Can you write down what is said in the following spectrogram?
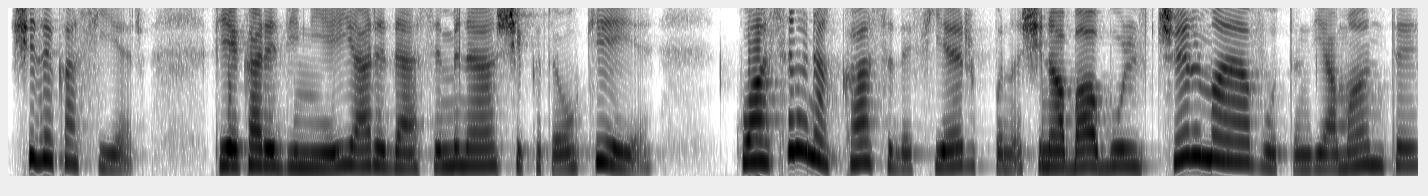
și de casier. Fiecare din ei are de asemenea și câte o cheie – cu asemenea casă de fier până și nababul cel mai avut în diamante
